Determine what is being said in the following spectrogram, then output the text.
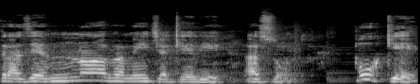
trazer novamente aquele assunto. Por quê?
